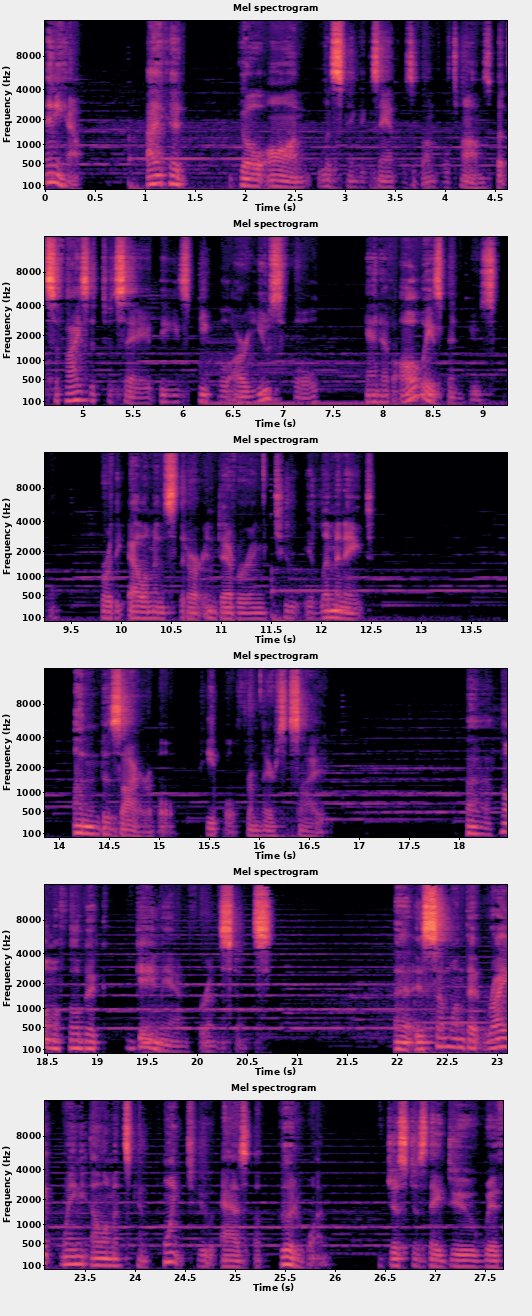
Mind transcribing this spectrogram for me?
Anyhow, I could go on listing examples of Uncle Toms, but suffice it to say, these people are useful and have always been useful for the elements that are endeavoring to eliminate undesirable people from their society. A homophobic gay man, for instance, uh, is someone that right wing elements can point to as a good one, just as they do with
